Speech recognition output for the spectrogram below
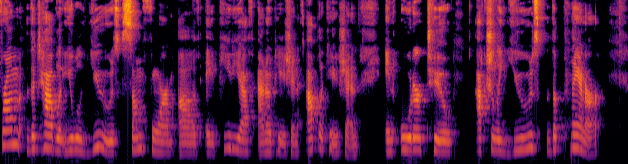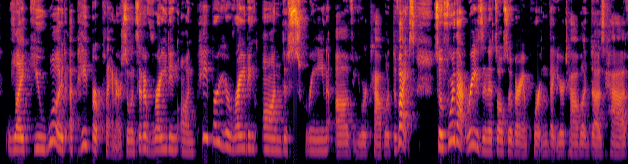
from the tablet, you will use some form of a PDF annotation application in order to actually use the planner like you would a paper planner. So instead of writing on paper, you're writing on the screen of your tablet device. So for that reason, it's also very important that your tablet does have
